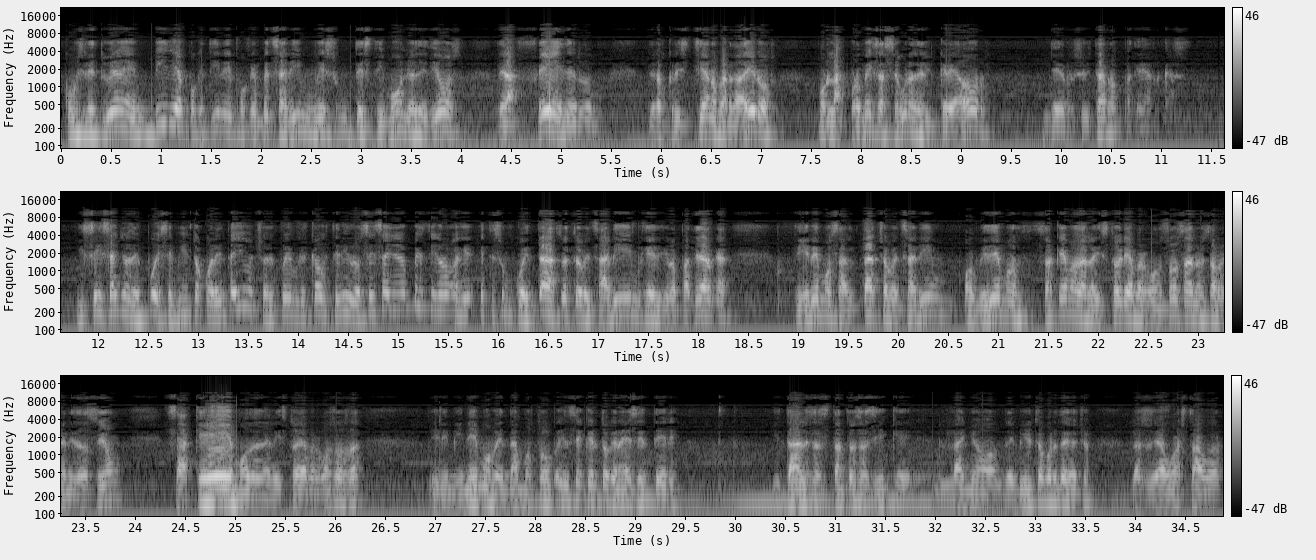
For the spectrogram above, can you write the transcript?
como si le tuvieran envidia porque tiene, porque Betzarim es un testimonio de Dios, de la fe de, de los cristianos verdaderos, por las promesas seguras del Creador de resucitar los patriarcas. Y seis años después, en 1948, después de publicado este libro, seis años después, dijeron, este es un cuentazo, esto es Betzarim, que, que los patriarcas, tiremos al tacho Betzarim, olvidemos, saquemos de la historia vergonzosa de nuestra organización, saquemos de la historia vergonzosa, eliminemos, vendamos todo en secreto que nadie se entere. Y tal, tanto es así que el año de 1948 la sociedad Watchtower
